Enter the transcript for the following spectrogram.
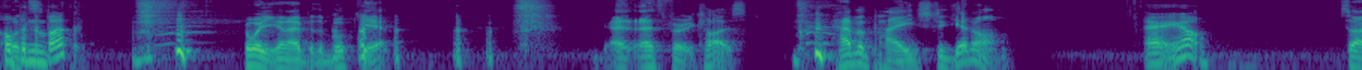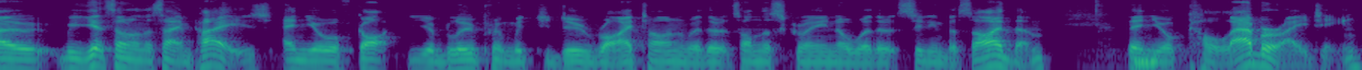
Open the book. well, you can open the book, yeah. That's very close. Have a page to get on. There you go. So we get someone on the same page, and you've got your blueprint, which you do write on, whether it's on the screen or whether it's sitting beside them. Then you're collaborating,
